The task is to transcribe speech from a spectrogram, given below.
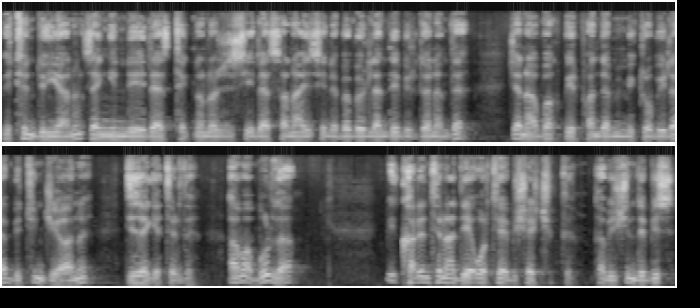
Bütün dünyanın zenginliğiyle, teknolojisiyle, sanayisiyle böbürlendiği bir dönemde Cenab-ı Hak bir pandemi mikrobuyla bütün cihanı dize getirdi. Ama burada bir karantina diye ortaya bir şey çıktı. Tabii şimdi biz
